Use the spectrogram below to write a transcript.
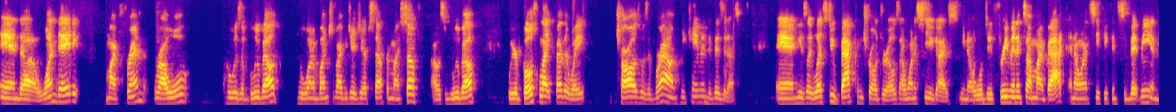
and uh, one day, my friend Raul, who was a blue belt, who won a bunch of IBJJF stuff, and myself, I was a blue belt. We were both light featherweight, Charles was a Brown, he came in to visit us. And he's like, let's do back control drills. I want to see you guys. You know, we'll do three minutes on my back and I want to see if you can submit me. And,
